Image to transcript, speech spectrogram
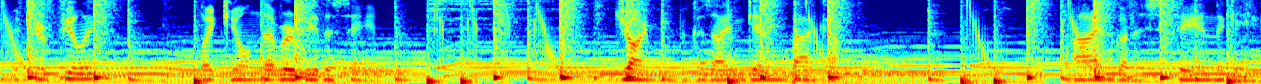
if you're feeling like you'll never be the same, Join me because I'm getting back up. I'm going to stay in the game.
